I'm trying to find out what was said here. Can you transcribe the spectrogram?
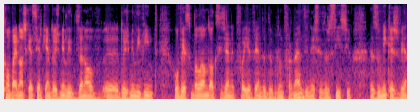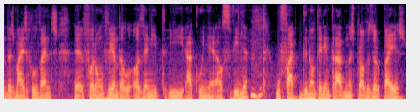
Convém não esquecer que em 2019, 2020 eh, houve esse balão de oxigênio que foi a venda de Bruno Fernandes e neste exercício as únicas vendas mais relevantes eh, foram Vendel ao Zenit e a Cunha ao Sevilha. Uhum. O facto de não ter entrado nas provas europeias,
